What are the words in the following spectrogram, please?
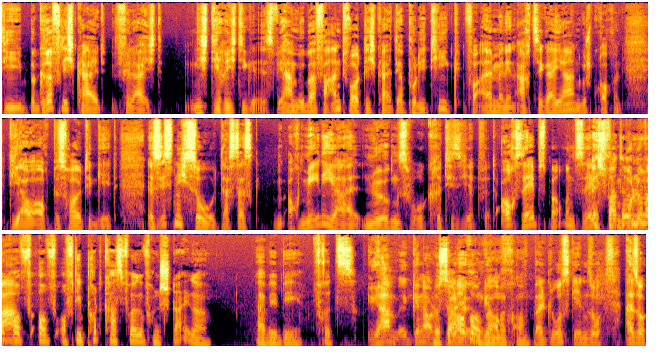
die Begrifflichkeit vielleicht nicht die richtige ist. Wir haben über Verantwortlichkeit der Politik, vor allem in den 80er Jahren gesprochen, die auch, auch bis heute geht. Es ist nicht so, dass das auch medial nirgendwo kritisiert wird. Auch selbst bei uns, selbst ich warte immer noch auf, auf, auf die Podcast-Folge von Steiger. RBB, Fritz. Ja, genau, das soll ja auch, auch, auch bald losgehen. So, also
